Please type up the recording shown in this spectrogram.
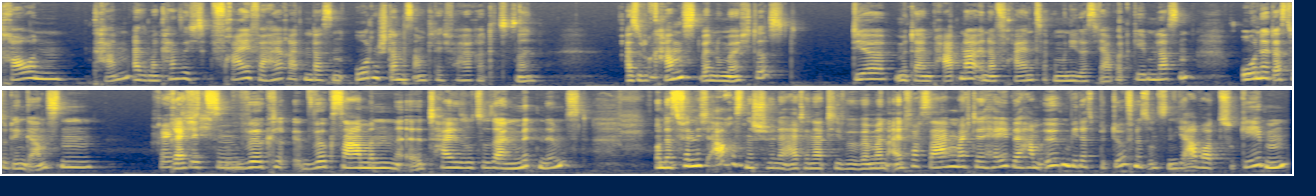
trauen kann? Also man kann sich frei verheiraten lassen, ohne standesamtlich verheiratet zu sein. Also du kannst, wenn du möchtest, dir mit deinem Partner in einer freien Zeremonie das Jawort geben lassen, ohne dass du den ganzen rechtswirksamen äh, Teil sozusagen mitnimmst. Und das finde ich auch ist eine schöne Alternative, wenn man einfach sagen möchte, hey, wir haben irgendwie das Bedürfnis, uns ein Ja-Wort zu geben.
